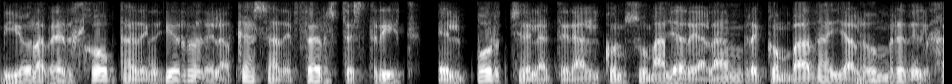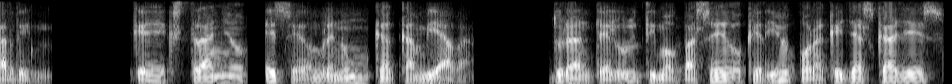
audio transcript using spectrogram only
Vio la verjota de hierro de la casa de First Street, el porche lateral con su malla de alambre combada y al hombre del jardín. Qué extraño, ese hombre nunca cambiaba. Durante el último paseo que dio por aquellas calles,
